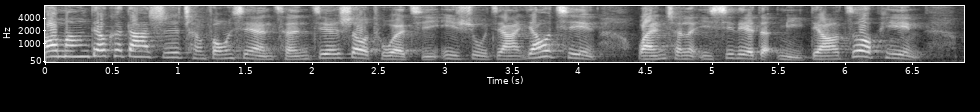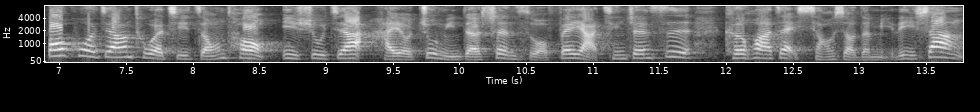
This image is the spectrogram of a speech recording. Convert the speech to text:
豪芒雕刻大师陈逢显曾接受土耳其艺术家邀请，完成了一系列的米雕作品，包括将土耳其总统、艺术家还有著名的圣索菲亚清真寺刻画在小小的米粒上，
